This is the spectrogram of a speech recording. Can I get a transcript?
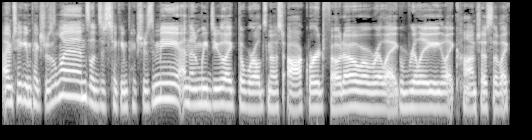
I'm taking pictures of Linds, Linds is taking pictures of me. And then we do like the world's most awkward photo where we're like really like conscious of like,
